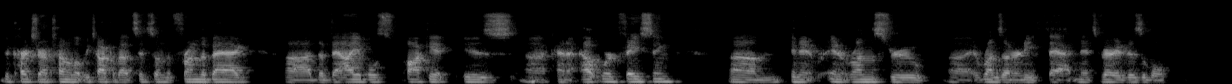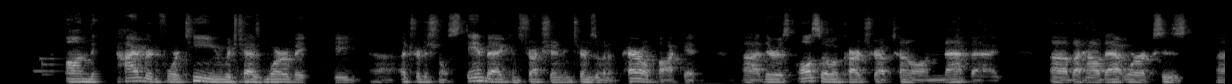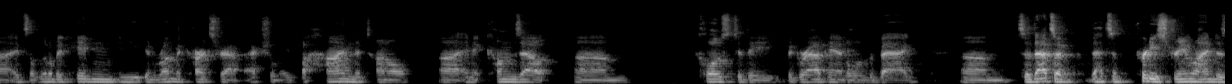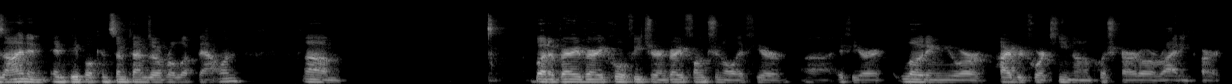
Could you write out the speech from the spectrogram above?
the cart strap tunnel that we talk about sits on the front of the bag. Uh, the valuables pocket is uh, kind of outward facing, um, and it and it runs through, it runs underneath that, and it's very visible. On the hybrid 14, which has more of a a, a traditional stand bag construction in terms of an apparel pocket, uh, there is also a cart strap tunnel on that bag. Uh, but how that works is uh, it's a little bit hidden and you can run the cart strap actually behind the tunnel uh, and it comes out um, close to the, the grab handle of the bag. Um, so that's a, that's a pretty streamlined design and, and people can sometimes overlook that one. Um, but a very, very cool feature and very functional if you're, uh, if you're loading your hybrid 14 on a push cart or a riding cart.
